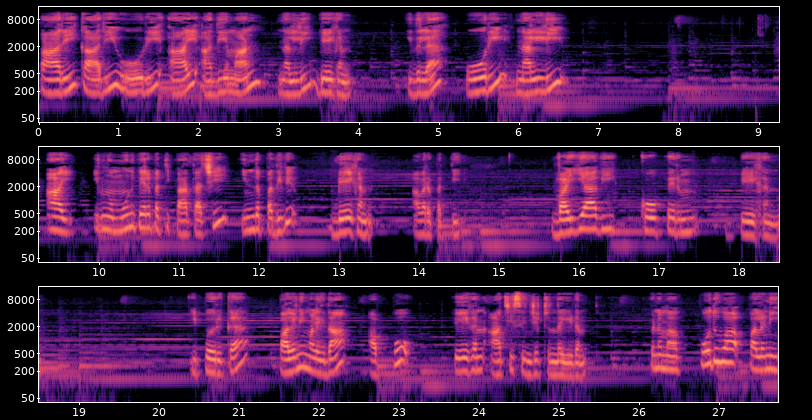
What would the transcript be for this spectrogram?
பாரி காரி ஓரி ஆய் அதியமான் நல்லி பேகன் இதில் ஓரி நல்லி ஆய் இவங்க மூணு பேரை பற்றி பார்த்தாச்சு. இந்த பதிவு பேகன் அவரை பற்றி வையாவி கோப்பெரும் பேகன் இப்போ இருக்க பழனிமலை தான் அப்போ பேகன் ஆட்சி செஞ்சிட்டு இருந்த இடம். இப்போ நம்ம பொதுவாக பழனி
